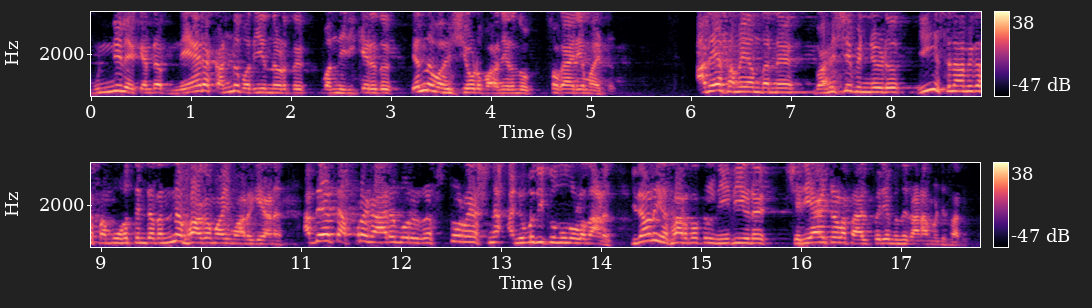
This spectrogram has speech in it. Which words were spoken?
മുന്നിലേക്ക് എന്റെ നേരെ കണ്ണു പതിയുന്നിടത്ത് വന്നിരിക്കരുത് എന്ന് മഹിഷിയോട് പറഞ്ഞിരുന്നു സ്വകാര്യമായിട്ട്. അതേസമയം തന്നെ വഹശി പിന്നീട് ഈ ഇസ്ലാമിക സമൂഹത്തിന്റെ തന്നെ ഭാഗമായി മാറുകയാണ്. അദ്ദേഹത്തെ അപ്രകാരം ഒരു റെസ്റ്റോറേഷന് അനുവദിക്കുന്നു എന്നുള്ളതാണ്. ഇതാണ് യഥാർത്ഥത്തിൽ നീതിയുടെ ശരിയായിട്ടുള്ള താല്പര്യം എന്ന് കാണാൻ വേണ്ടി സാധിക്കും.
